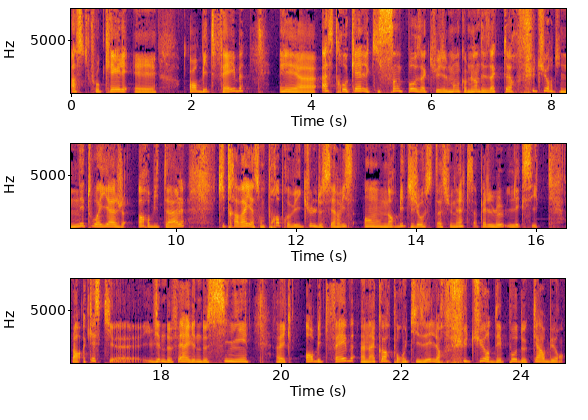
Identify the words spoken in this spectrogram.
Astrocale et Orbit Fabe. Et euh, Astrocale qui s'impose actuellement comme l'un des acteurs futurs du nettoyage orbital, qui travaille à son propre véhicule de service en orbite géostationnaire qui s'appelle le Lexi. Alors qu'est-ce qu'ils euh, viennent de faire? Ils viennent de signer avec Orbit Fabe un accord pour utiliser leur futur dépôt de carburant.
